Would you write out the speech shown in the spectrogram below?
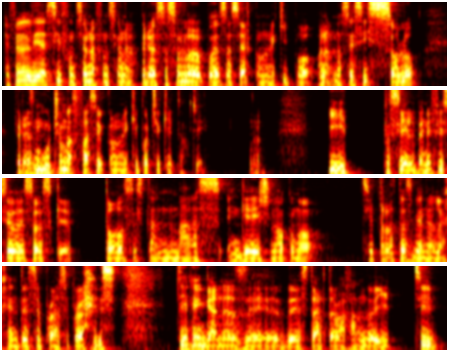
Al final del día, si funciona, funciona, pero eso solo lo puedes hacer con un equipo, bueno, no sé si solo, pero es mucho más fácil con un equipo chiquito. Sí. Y pues sí, el beneficio de eso es que todos están más engaged, ¿no? Como si tratas bien a la gente, surprise, surprise, tienen ganas de, estar trabajando y sí,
